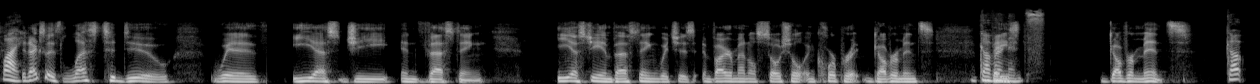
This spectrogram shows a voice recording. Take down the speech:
Why? It actually has less to do with ESG investing. ESG investing, which is environmental, social, and corporate governments. Governance. Governments. Go-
